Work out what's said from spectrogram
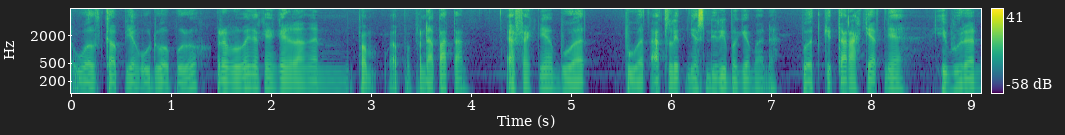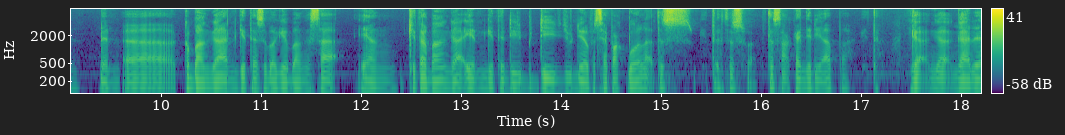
World Cup yang U20 berapa banyak yang kehilangan pem- apa, pendapatan? Efeknya buat buat atletnya sendiri bagaimana? Buat kita rakyatnya hiburan dan eh, kebanggaan kita sebagai bangsa yang kita banggain gitu di di dunia sepak bola terus itu terus terus akan jadi apa gitu. Nggak nggak nggak ada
